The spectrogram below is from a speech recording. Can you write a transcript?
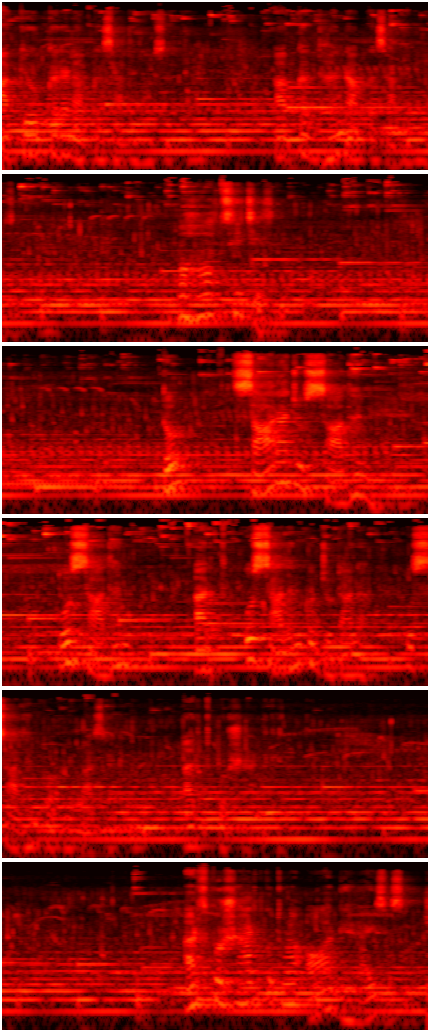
आपके उपकरण आपका साधन हो सकते हैं। आपका धन आपका साधन हो सकता है। बहुत सी चीज़ें। तो सारा जो साधन है, वो साधन, अर्थ, उस साधन को जुटाना, उस साधन को अपने पास रखना, अर्थ पुरुषार्थ अर्थ पुरुषार्थ को थोड़ा और गहराई से समझ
